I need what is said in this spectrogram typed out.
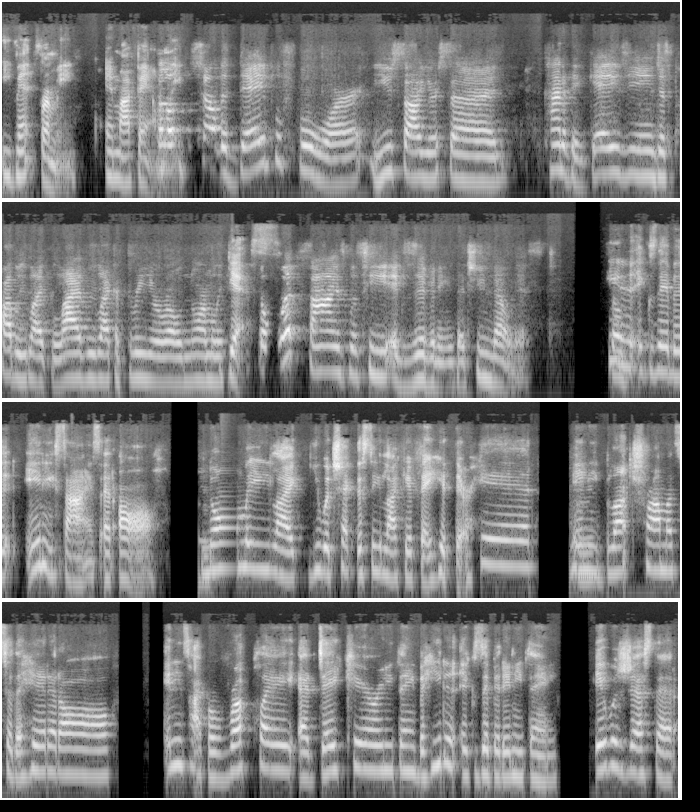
event for me and my family. So, so the day before, you saw your son kind of engaging, just probably like lively, like a three year old normally. Yes. So, what signs was he exhibiting that you noticed? He so, didn't exhibit any signs at all. Normally, like you would check to see like if they hit their head, mm-hmm. any blunt trauma to the head at all, any type of rough play at daycare or anything, but he didn't exhibit anything. It was just that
